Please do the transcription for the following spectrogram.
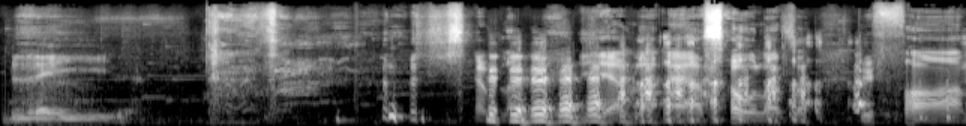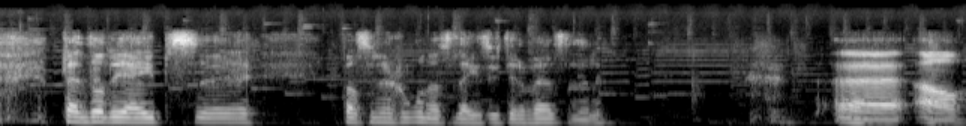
Blade. jävla, jävla asshole alltså. Fy fan. Planet of the Apes eh, fascinationen läggs ut den vänster eller? Eh, ja,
